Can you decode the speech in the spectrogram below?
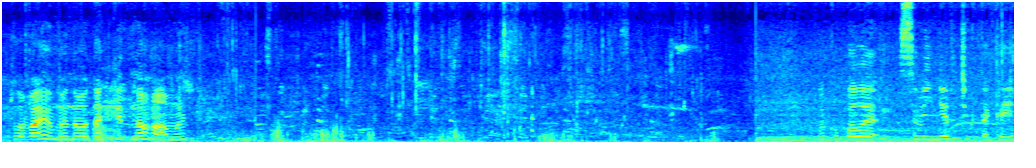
Пропливає в мене отак під ногами. Ми купили сувенірчик такий.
